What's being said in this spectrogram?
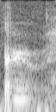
Kirby.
